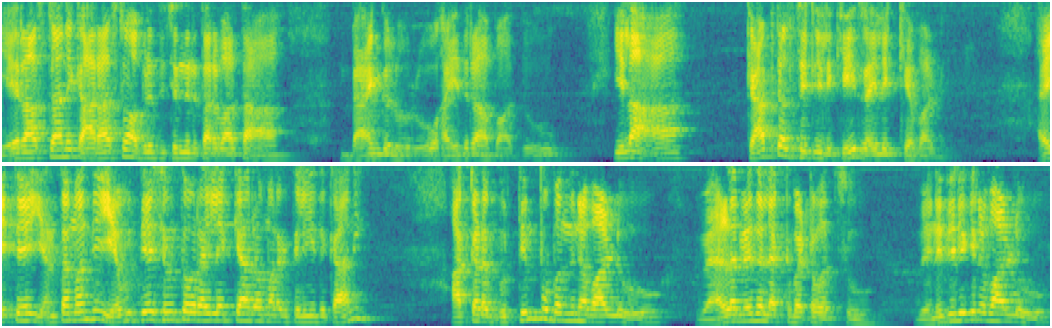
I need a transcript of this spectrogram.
ఏ రాష్ట్రానికి ఆ రాష్ట్రం అభివృద్ధి చెందిన తర్వాత బెంగళూరు హైదరాబాదు ఇలా క్యాపిటల్ సిటీలకి రైలు ఎక్కేవాళ్ళు. అయితే ఎంతమంది ఏ ఉద్దేశంతో రైలు ఎక్కారో మనకు తెలియదు కానీ అక్కడ గుర్తింపు పొందిన వాళ్ళు వేళ్ళ మీద లెక్క పెట్టవచ్చు. వెనుదిరిగిన వాళ్ళు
